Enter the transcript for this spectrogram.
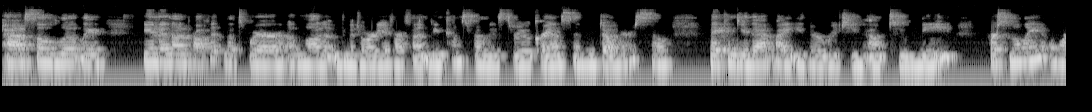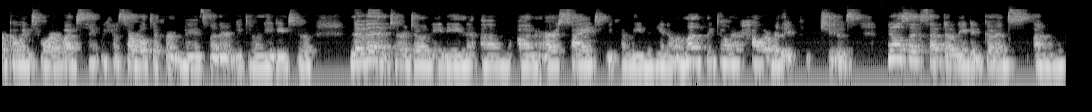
Absolutely. Being a nonprofit that's where a lot of the majority of our funding comes from is through grants and donors. So they can do that by either reaching out to me personally or going to our website. We have several different ways, whether it be donating to an event or donating um, on our site, becoming, you know, a monthly donor, however they choose. We also accept donated goods um,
